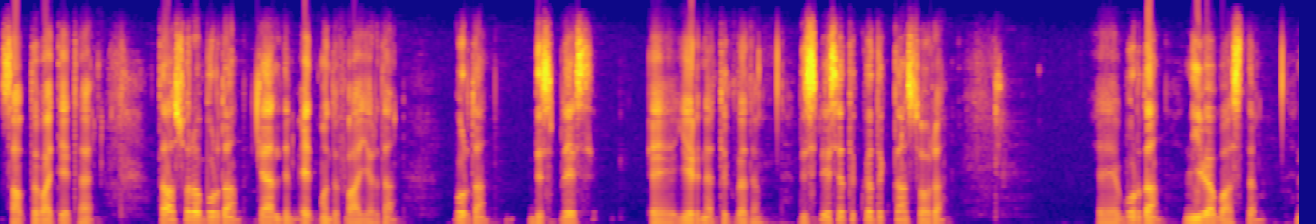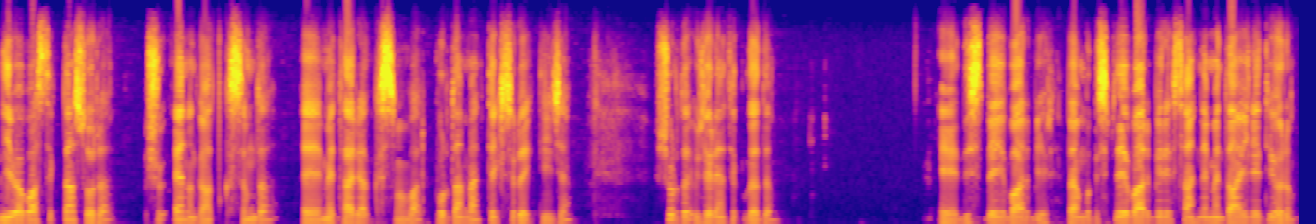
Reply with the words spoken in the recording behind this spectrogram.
Subdivide yeter. Daha sonra buradan geldim Add Modifier'dan. Buradan Displays e, yerine tıkladım. Displays'e tıkladıktan sonra e, buradan New'e bastım. New'e bastıktan sonra şu en alt kısımda e, materyal kısmı var. Buradan ben tekstür ekleyeceğim. Şurada üzerine tıkladım. E, display var bir. Ben bu display var biri sahneme dahil ediyorum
